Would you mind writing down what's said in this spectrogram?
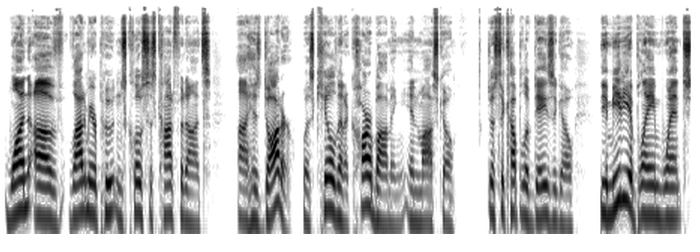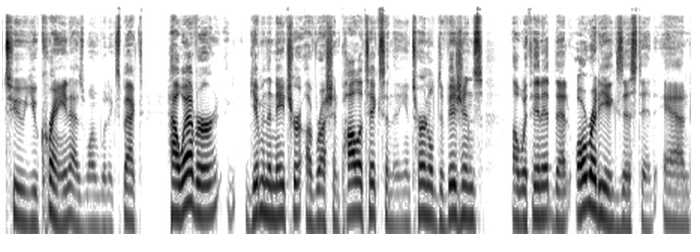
One of Vladimir Putin's closest confidants uh, his daughter was killed in a car bombing in Moscow just a couple of days ago. The immediate blame went to Ukraine, as one would expect. However, given the nature of Russian politics and the internal divisions uh, within it that already existed and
